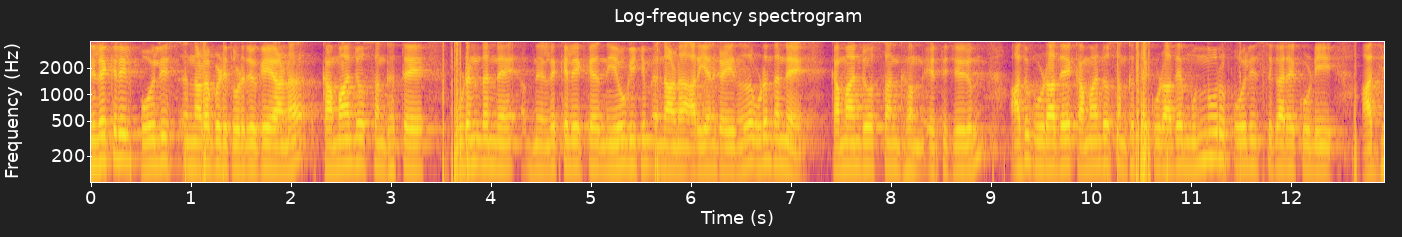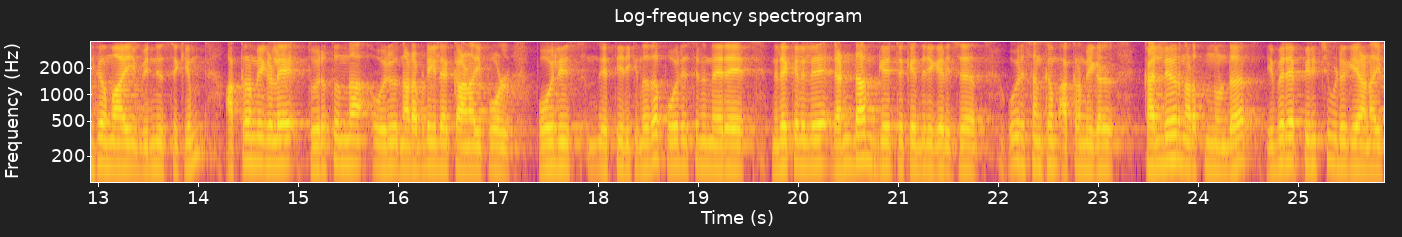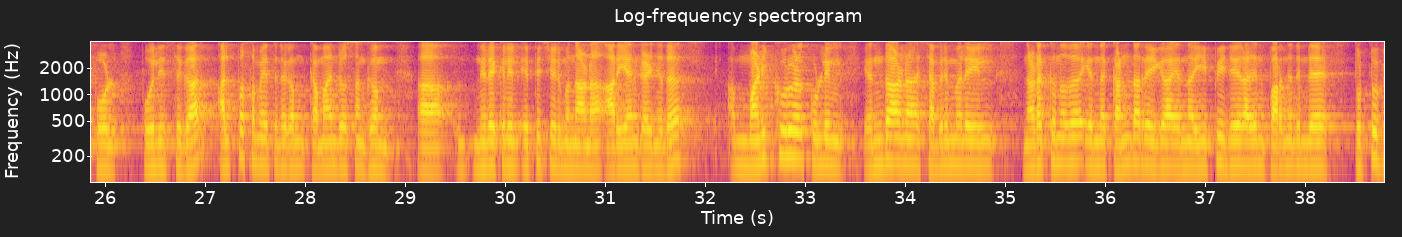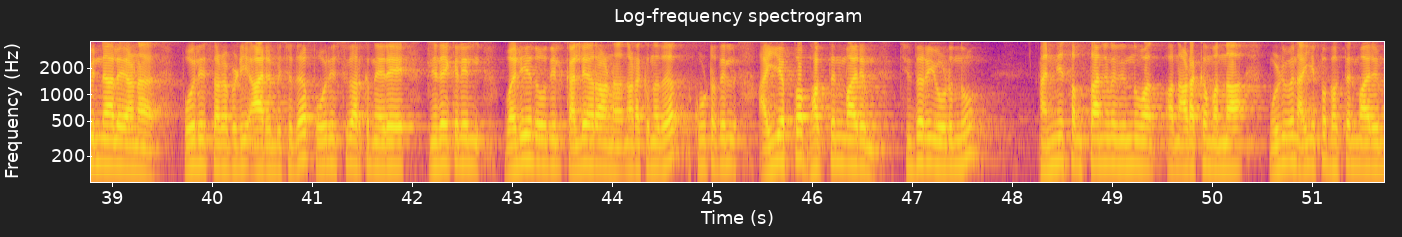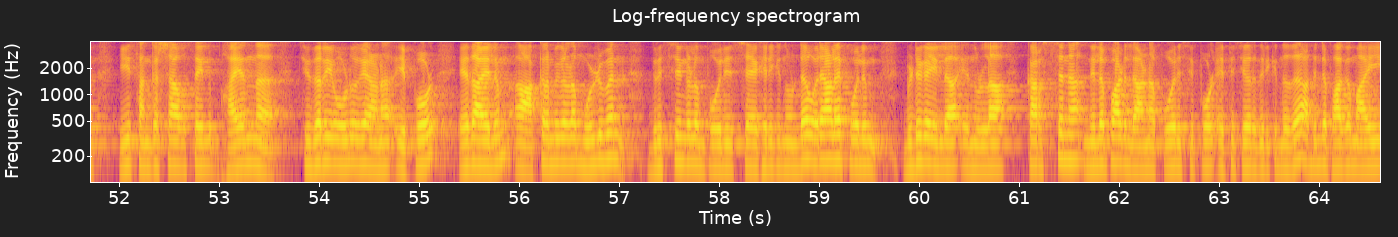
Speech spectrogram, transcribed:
നിലയ്ക്കലിൽ പോലീസ് നടപടി തുടരുകയാണ്. കമാൻഡോ സംഘത്തെ ഉടൻ തന്നെ നിലയ്ക്കലേക്ക് നിയോഗിക്കും എന്നാണ് അറിയാൻ കഴിയുന്നത്. ഉടൻ തന്നെ കമാൻഡോ സംഘം എത്തിച്ചേരും. അതുകൂടാതെ കമാൻഡോ സംഘത്തെ കൂടാതെ മുന്നൂറ് പോലീസുകാരെ കൂടി അധികമായി വിന്യസിക്കും. അക്രമികളെ തുരത്തുന്ന ഒരു നടപടിയിലേക്കാണ് ഇപ്പോൾ പോലീസ് എത്തിയിരിക്കുന്നത്. പോലീസിന് നേരെ നിലയ്ക്കലിലെ രണ്ടാം ഗേറ്റ് കേന്ദ്രീകരിച്ച് ഒരു സംഘം അക്രമികൾ കല്ലേർ നടത്തുന്നുണ്ട്. ഇവരെ പിരിച്ചുവിടുകയാണ് ഇപ്പോൾ പോലീസുകാർ. അല്പസമയത്തിനകം കമാൻഡോ സംഘം ആ, നിലയ്ക്കലിൽ എത്തിച്ചേരുമെന്നാണ് അറിയാൻ കഴിഞ്ഞത്. മണിക്കൂറുകൾക്കുള്ളിൽ എന്താണ് ശബരിമലയിൽ നടക്കുന്നത് എന്ന് കണ്ടറിയുക എന്ന് ഇ പി ജയരാജൻ പറഞ്ഞതിന്റെ തൊട്ടു പിന്നാലെയാണ് പോലീസ് നടപടി ആരംഭിച്ചത്. പോലീസുകാർക്ക് നേരെ നിലയ്ക്കലിൽ വലിയ തോതിൽ കല്ലേറാണ് നടക്കുന്നത്. കൂട്ടത്തിൽ അയ്യപ്പ ഭക്തന്മാരും ചിതറിയോടുന്നു. അന്യ സംസ്ഥാനങ്ങളിൽ നിന്ന് അടക്കം വന്ന മുഴുവൻ അയ്യപ്പ ഭക്തന്മാരും ഈ സംഘർഷാവസ്ഥയിൽ ഭയന്ന് ചിതറി ഓടുകയാണ് ഇപ്പോൾ. ഏതായാലും അക്രമികളുടെ മുഴുവൻ ദൃശ്യങ്ങളും പോലീസ് ശേഖരിക്കുന്നുണ്ട്. ഒരാളെ പോലും വിടുകയില്ല എന്നുള്ള കർശന നിലപാടിലാണ് പോലീസ് ഇപ്പോൾ എത്തിച്ചേർന്നിരിക്കുന്നത്. അതിന്റെ ഭാഗമായി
